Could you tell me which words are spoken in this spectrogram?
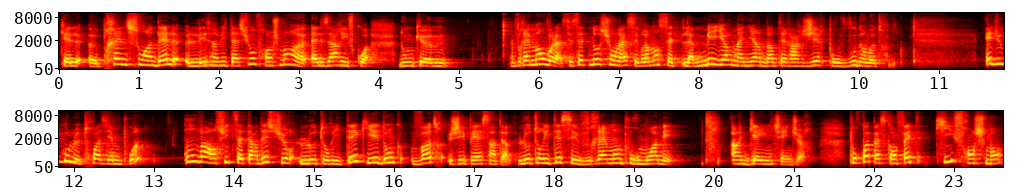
qu'elles euh, prennent soin d'elles, les invitations, franchement, euh, elles arrivent quoi. Donc vraiment, voilà, c'est cette notion-là, c'est vraiment la meilleure manière d'interagir pour vous dans votre vie. Et du coup, le troisième point, on va ensuite s'attarder sur l'autorité qui est donc votre GPS interne. L'autorité, c'est vraiment pour moi, mais un game changer. Pourquoi? Parce qu'en fait, qui franchement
